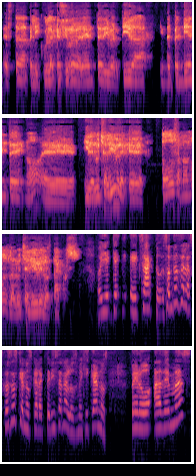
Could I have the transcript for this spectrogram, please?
esta película que es irreverente, divertida, independiente, ¿no? Eh, y de lucha libre, que todos amamos la lucha libre y los tacos. Oye, que exacto, son dos de las cosas que nos caracterizan a los mexicanos. Pero además,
